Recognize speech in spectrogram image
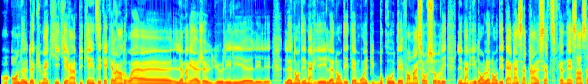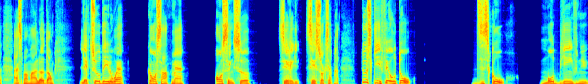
on, a le document qui, est rempli qui indique à quel endroit euh, le mariage a eu lieu, euh, le nom des mariés, le nom des témoins, puis beaucoup d'informations sur les, mariés dont le nom des parents, ça prend un certificat de naissance à, ce moment-là. Donc, lecture des lois, consentement, on signe ça, c'est réglé. C'est ça que ça prend. Tout ce qui est fait autour, discours, mot de bienvenue,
